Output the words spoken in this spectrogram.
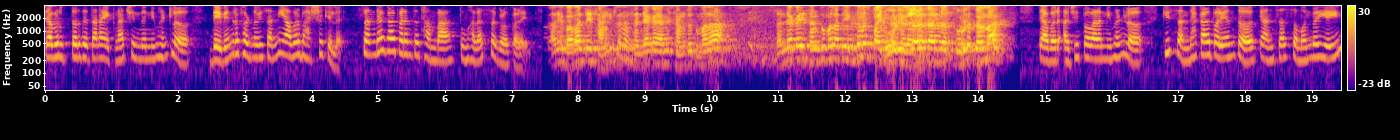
त्यावर उत्तर देताना एकनाथ शिंदेंनी म्हटलं देवेंद्र फडणवीसांनी यावर भाष्य केलंय. संध्याकाळपर्यंत थांबा तुम्हाला सगळं कळेल. अरे बाबा ते सांगितलं ना संध्याकाळी आम्ही सांगतो तुम्हाला. संध्याकाळी सांगतो मला ते एकदमच पाहिजे. त्यावर अजित पवारांनी म्हणलं की संध्याकाळपर्यंत त्यांचा समन्वय येईल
